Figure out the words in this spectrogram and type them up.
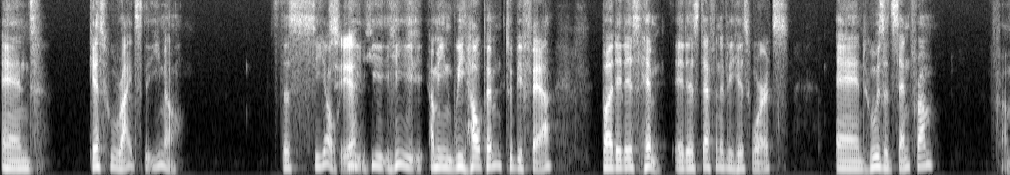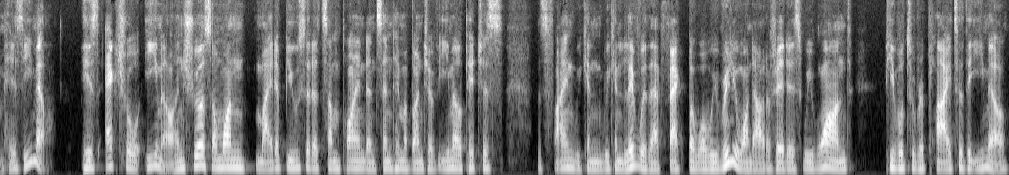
And guess who writes the email? It's the CEO. He, he he I mean, we help him to be fair, but it is him. It is definitely his words. And who is it sent from? From his email his actual email. And sure, someone might abuse it at some point and send him a bunch of email pitches. That's fine. We can we can live with that fact. But what we really want out of it is we want people to reply to the email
